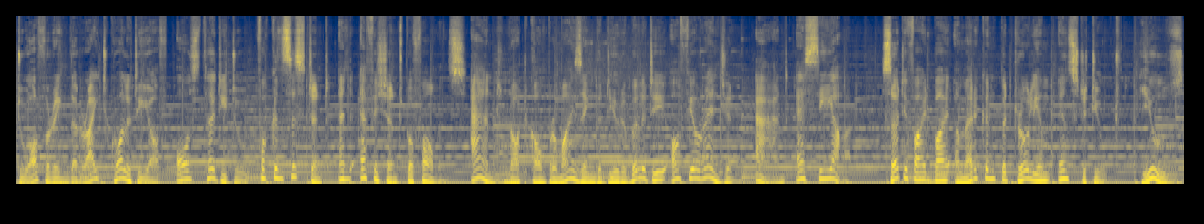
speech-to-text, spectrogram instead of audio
to offering the right quality of AUS 32 for consistent and efficient performance and not compromising the durability of your engine and SCR. Certified by American Petroleum Institute. Use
